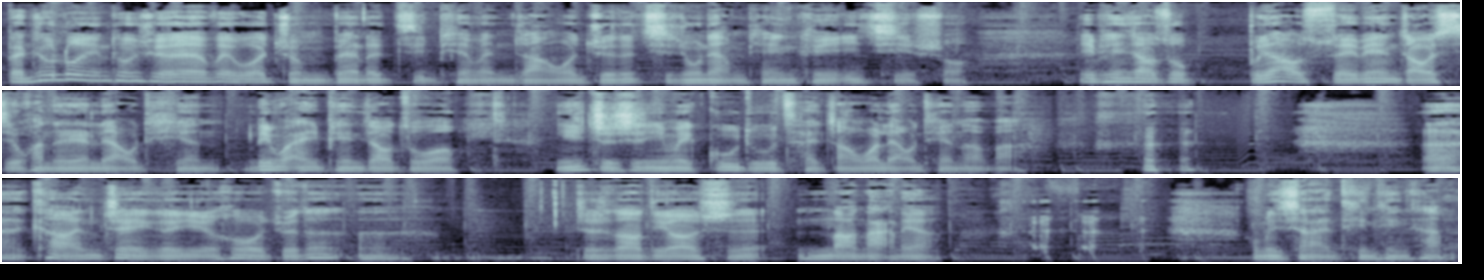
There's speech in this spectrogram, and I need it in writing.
本周洛云同学为我准备了几篇文章，我觉得其中两篇可以一起说，一篇叫做“不要随便找喜欢的人聊天”，另外一篇叫做“你只是因为孤独才找我聊天的吧”。呃，看完这个以后，我觉得，嗯、这是到底要是闹哪里啊？我们一起来听听看吧。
